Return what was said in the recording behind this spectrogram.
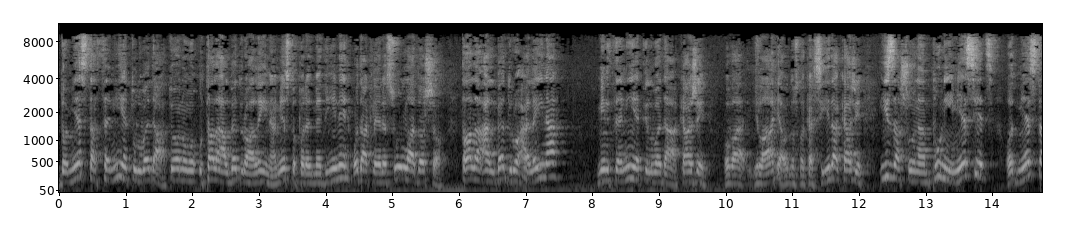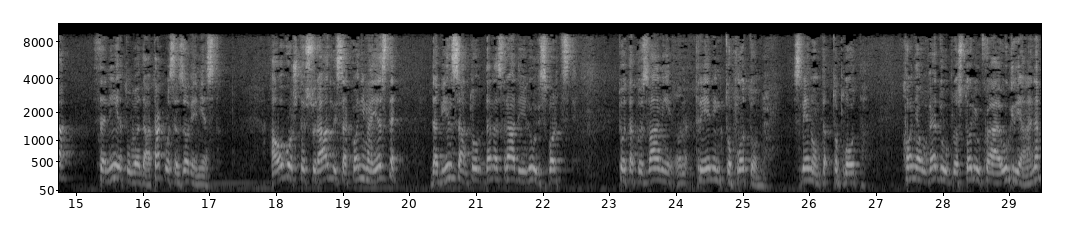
do mjesta Thanijetul Veda, to je ono u Tala al-Bedru Alejna, mjesto pored Medine, odakle je Resulullah došao. Tala al-Bedru Alejna min Thanijetul Veda, kaže ova ilahija, odnosno kasida, kaže izašao nam puni mjesec od mjesta Thanijetul Veda, tako se zove mjesto. A ovo što su radili sa konjima jeste da bi insan, to danas radi i ljudi, sportisti, to je takozvani on, trening toplotom, smjenom toplota konja uvedu u prostoriju koja je ugrijana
